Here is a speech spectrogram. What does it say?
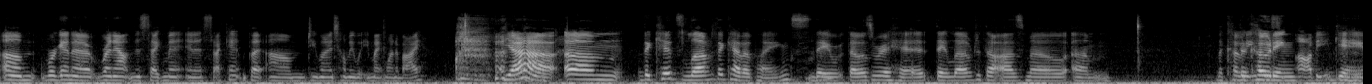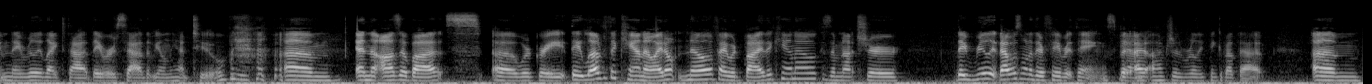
um, we're gonna run out in this segment in a second, but um, do you want to tell me what you might want to buy? yeah, um, the kids loved the Keva planks. They Mm-hmm. those were a hit. They loved the Osmo um, the the coding, coding Awbie game. They really liked that. They were sad that we only had two. um, and the Ozobots uh, were great. They loved the Kano. I don't know if I would buy the Kano because I'm not sure. They really that was one of their favorite things, but Yeah. I, have to really think about that. Um,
